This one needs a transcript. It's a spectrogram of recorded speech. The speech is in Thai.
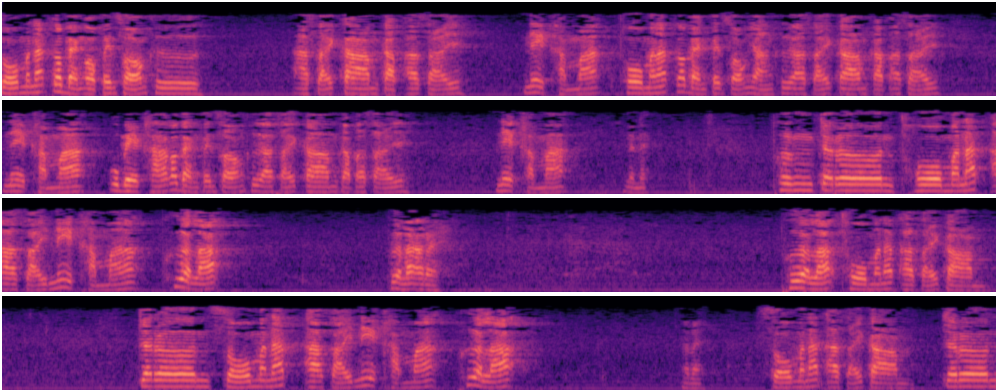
โสมนัสก็แบ่งออกเป็นสองคืออาศัยกามกับอาศัยเนคขมมะ โทมนัสก็แบ่งเป็นสองอย่าง คืออาศัยกามกับอาศัยเนคขมมะ อุเบกขาก็แบ่งเป็นสองคืออาศัยกามกับอาศัยเนคขมมะเนี่ยนะพึงเจริญโทมนัสอาศัยเนคขมมะ เพื่อละ เพื่อละอะไร เพื่อละโทมนัสอาศัยกาม เจริญโสมนัสอาศัยเนคขมมะ เพื่อละอะไรโสมนัสอาศัยกาม เจริญ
